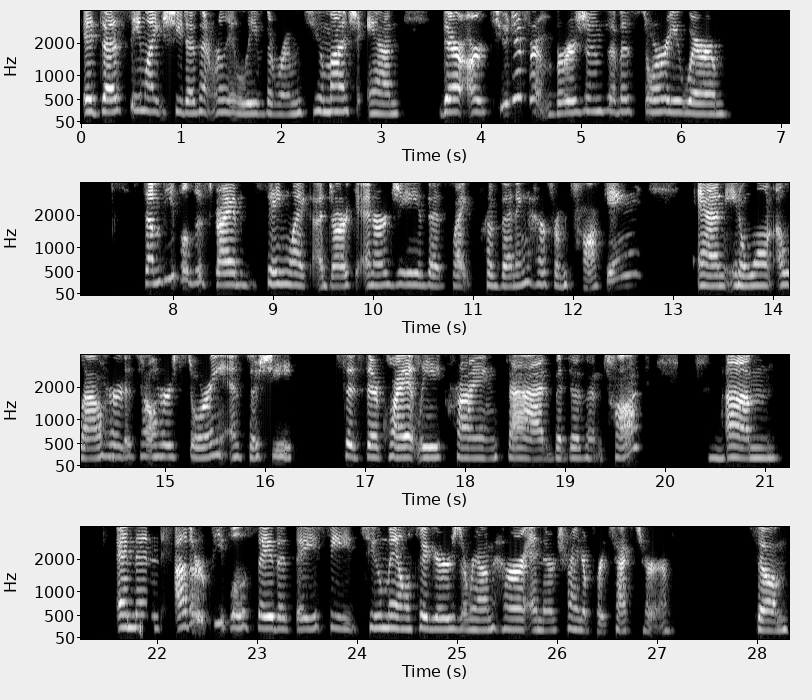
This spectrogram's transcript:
it does seem like she doesn't really leave the room too much. And there are two different versions of a story where some people describe seeing like a dark energy that's like preventing her from talking and you know won't allow her to tell her story. And so she sits there quietly crying sad but doesn't talk. Mm-hmm. um and then other people say that they see two male figures around her and they're trying to protect her. So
